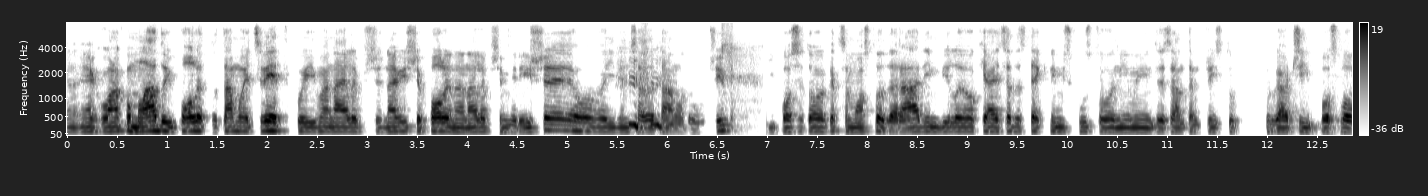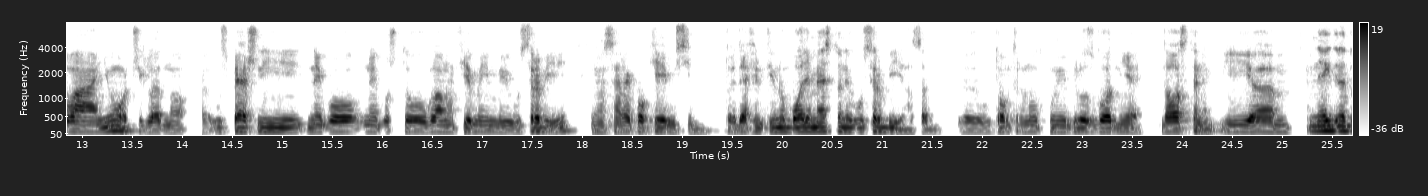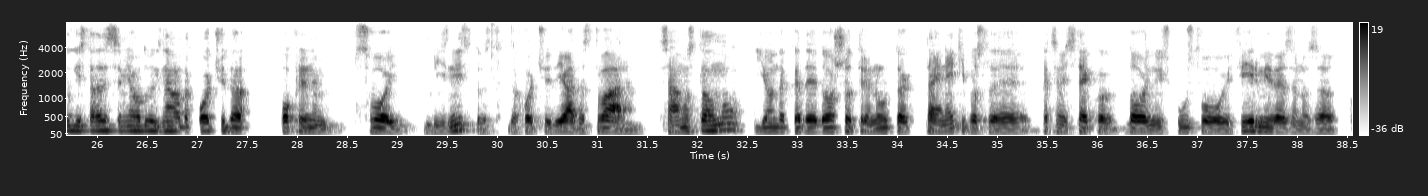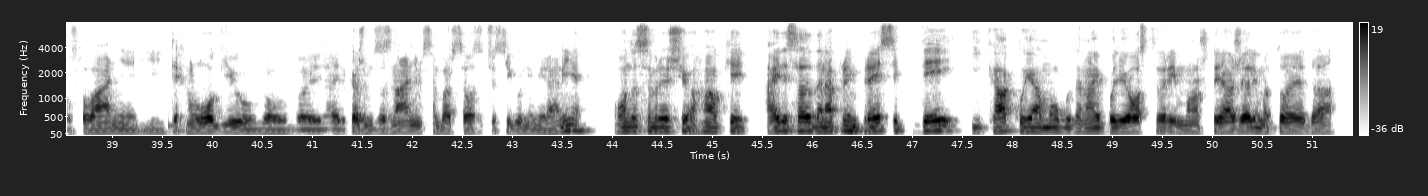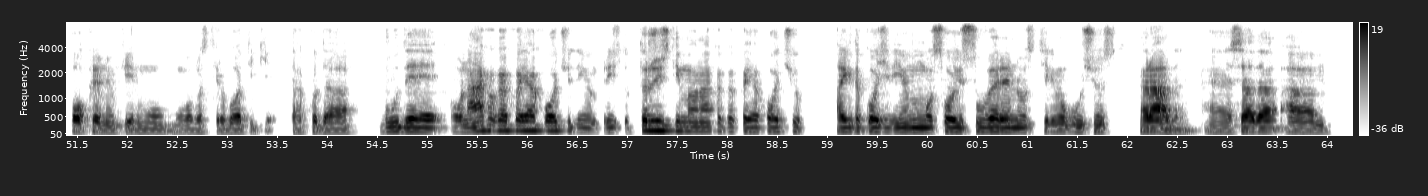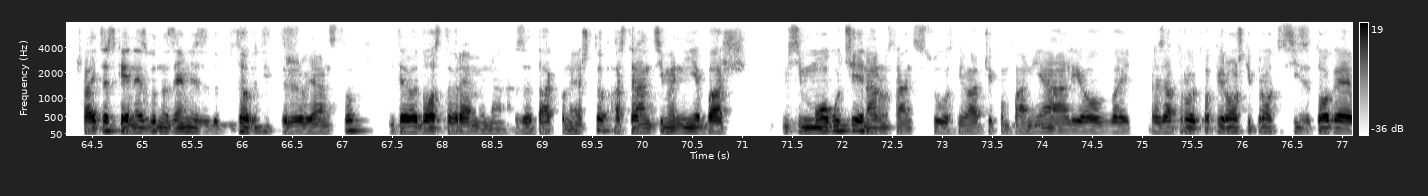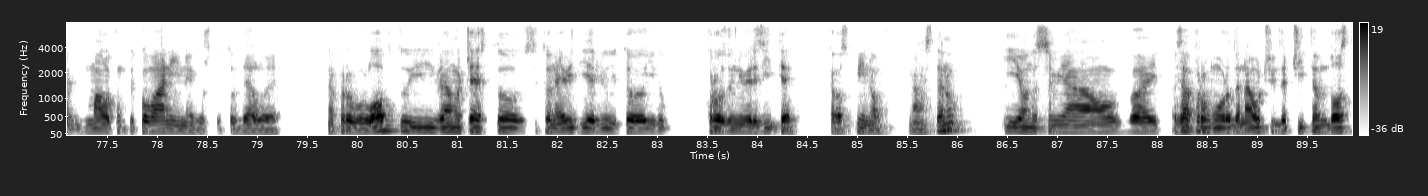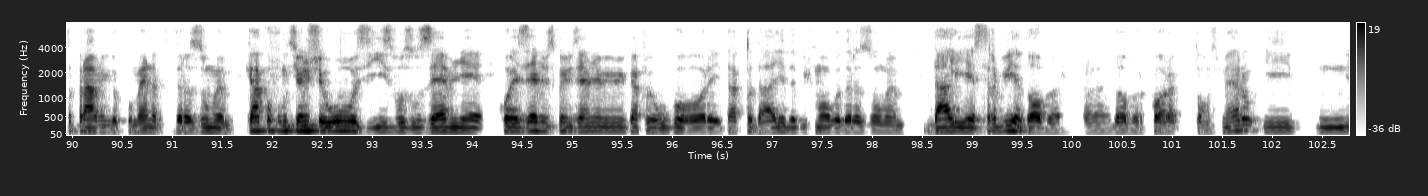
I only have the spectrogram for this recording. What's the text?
e, nekako onako mlado i poletno, tamo je cvet koji ima najlepše, najviše polena, najlepše miriše, ovaj, idem sada tamo da učim. I posle toga kad sam ostao da radim, bilo je ok, aj sad da steknem iskustvo, oni imaju interesantan pristup drugačiji poslovanju, očigledno uspešniji nego, nego što uglavnom firme imaju u Srbiji. I onda sam rekao, ok, mislim, to je definitivno bolje mesto nego u Srbiji, a sad e, u tom trenutku mi je bilo zgodnije da ostanem. I um, negde na duge staze sam ja od uvijek znao da hoću da pokrenem svoj biznis, to da hoću da ja da stvaram samostalno i onda kada je došao trenutak, taj neki posle, kad sam već stekao dovoljno iskustvo u ovoj firmi vezano za poslovanje i tehnologiju, ovaj, ajde da kažem za znanjem sam bar se osjećao sigurnim i ranije, onda sam rešio, aha, ok, ajde sada da napravim presek gde i kako ja mogu da najbolje ostvarim ono što ja želim, a to je da pokrenem firmu u oblasti robotike. Tako da bude onako kako ja hoću, da imam pristup tržištima onako kako ja hoću, ali takođe da imamo svoju suverenost ili mogućnost rada. E, sada, a, Švajcarska je nezgodna zemlja za dobiti državljanstvo i treba dosta vremena za tako nešto, a strancima nije baš Mislim, moguće je, naravno stranci su osnivači kompanija, ali ovaj, zapravo papirološki proces iza toga je malo komplikovaniji nego što to deluje na prvu loptu i veoma često se to ne vidi jer ljudi to idu kroz univerzitet kao spin-off nastanu i onda sam ja ovaj, zapravo morao da naučim da čitam dosta pravnih dokumenta, da razumem kako funkcioniše uvoz i izvoz u zemlje, koje zemlje s kojim zemljama imaju kakve ugovore i tako dalje, da bih mogao da razumem da li je Srbija dobar, uh, dobar korak u tom smeru i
